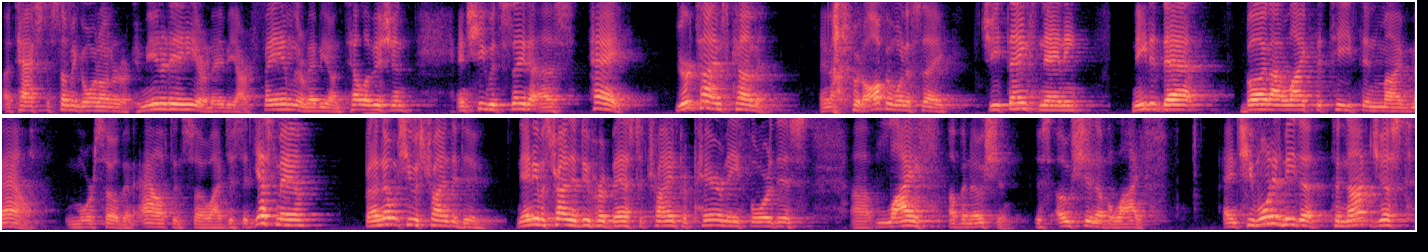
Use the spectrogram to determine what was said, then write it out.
attached to something going on in our community or maybe our family or maybe on television. And she would say to us, Hey, your time's coming. And I would often want to say, Gee, thanks, Nanny. Needed that, but I like the teeth in my mouth more so than out. And so I just said, Yes, ma'am. But I know what she was trying to do. Nanny was trying to do her best to try and prepare me for this uh, life of an ocean, this ocean of life. And she wanted me to, to not just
